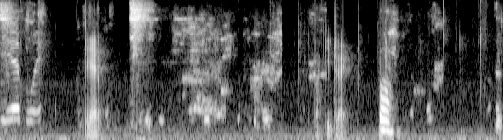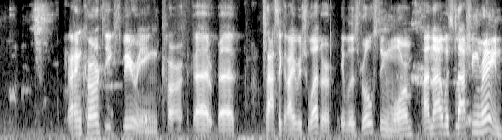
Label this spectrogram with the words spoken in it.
Yeah, boy. Yeah. Fuck you, Drake. Oh, I'm currently experiencing car- uh, uh, classic Irish weather. It was roasting warm, and now it's lashing rain.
